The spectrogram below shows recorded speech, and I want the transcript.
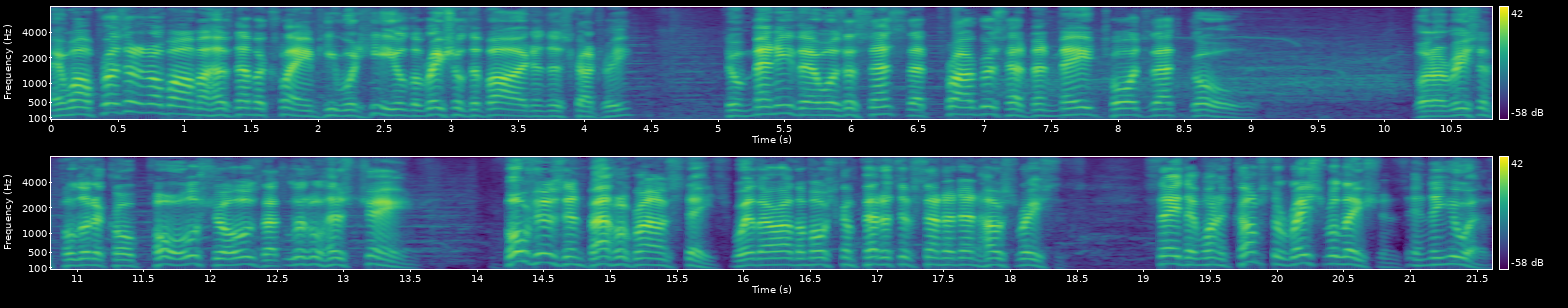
And while President Obama has never claimed he would heal the racial divide in this country, to many there was a sense that progress had been made towards that goal. But a recent Politico poll shows that little has changed. Voters in battleground states, where there are the most competitive Senate and House races, say that when it comes to race relations in the U.S.,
